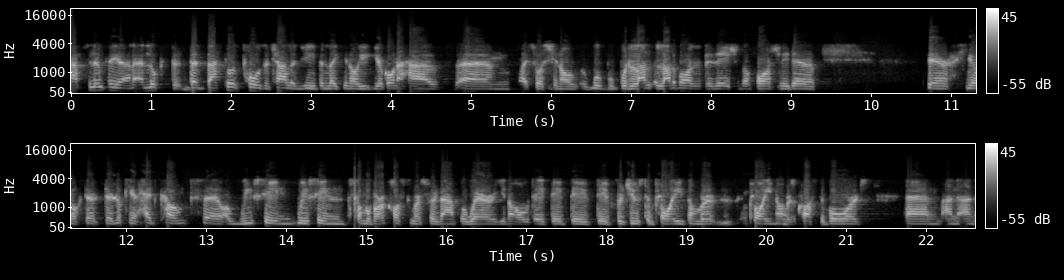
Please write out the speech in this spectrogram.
absolutely, and, and look, that that does pose a challenge. Even like you know, you're going to have, um, I suppose you know, with a lot, a lot of organisations, unfortunately, they're they're you know they're they're looking at headcounts. Uh, we've seen we've seen some of our customers, for example, where you know they they they they've reduced employee number employee numbers across the board. Um, and, and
